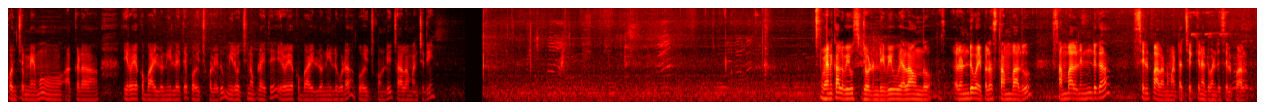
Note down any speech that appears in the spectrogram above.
కొంచెం మేము అక్కడ ఇరవై ఒక్క బాయిల్లో నీళ్ళు అయితే పోయించుకోలేదు. మీరు వచ్చినప్పుడు అయితే ఇరవై ఒక్క బాయిల్లో నీళ్ళు కూడా పోయించుకోండి. చాలా మంచిది. వెనకాల వ్యూస్ చూడండి. వ్యూ ఎలా ఉందో. రెండు వైపులా స్తంభాలు. స్తంభాలు నిండుగా శిల్పాలు అన్నమాట చెక్కినటువంటి శిల్పాలు.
